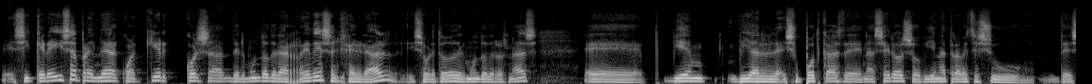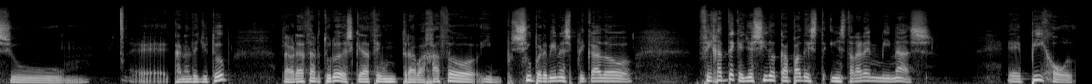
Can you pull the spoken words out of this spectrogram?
eh, si queréis aprender cualquier cosa del mundo de las redes en general y sobre todo del mundo de los NAS. eh, bien vía su podcast de Naseros o bien a través de su de su canal de YouTube. La verdad, Arturo, es que hace un trabajazo y súper bien explicado. Fíjate que yo he sido capaz de inst- instalar en mi NAS P-Hole,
